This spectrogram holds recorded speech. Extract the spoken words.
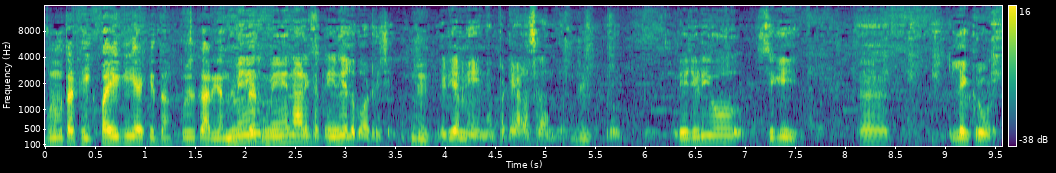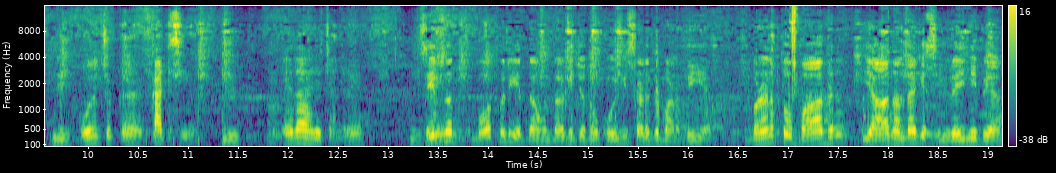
ਗੁਣਵੱਤਾ ਠੀਕ ਪਾਈ ਗਈ ਹੈ ਕਿਦਾਂ? ਕੋਈ ਅਧਿਕਾਰੀਆਂ ਨੇ ਮੇਨ ਮੇਨ ਵਾਲੀ ਤਾਂ ਕਈ ਲੈਬੋਰਟਰੀ ਚ। ਜਿਹੜੀ ਆ ਮੇਨ ਹੈ ਪਟਿਆਲਾ ਸਰਹੰਦ। ਜੀ। ਤੇ ਜਿਹੜੀ ਉਹ ਸੀਗੀ ਲਿੰਕ ਰੋਡ ਉਹਦੇ ਚ ਘੱਟ ਸੀ ਜੀ। ਇਹਦਾ ਹਜੇ ਚੱਲ ਰਿਹਾ। ਸੇਵ ਸਾਹਿਬ ਬਹੁਤ ਵਾਰੀ ਇਦਾਂ ਹੁੰਦਾ ਕਿ ਜਦੋਂ ਕੋਈ ਵੀ ਸੜਕ ਬਣਦੀ ਆ ਬਣਨ ਤੋਂ ਬਾਅਦ ਯਾਦ ਆਂਦਾ ਕਿ ਸੀਵਰੇਜ ਨਹੀਂ ਪਿਆ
